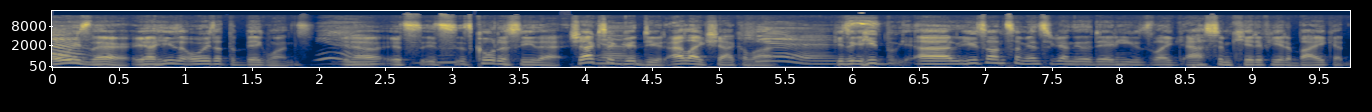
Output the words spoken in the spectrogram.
always there. Yeah, he's always at the big ones. Yeah. You know, it's it's it's cool to see that. Shaq's a good dude. I like Shaq a lot. He He's a, he's uh he was on some Instagram the other day and he was like asked some kid if he had a bike at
